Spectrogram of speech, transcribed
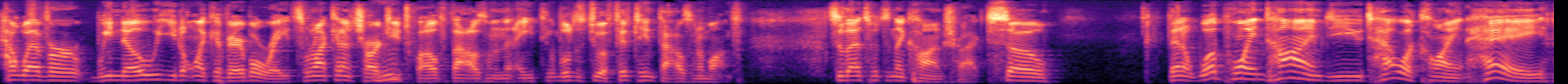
However we know you don't like a variable rate so we're not going to charge mm-hmm. you 12000 and then 18 we'll just do a 15000 a month. So that's what's in the contract. So then at what point in time do you tell a client hey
